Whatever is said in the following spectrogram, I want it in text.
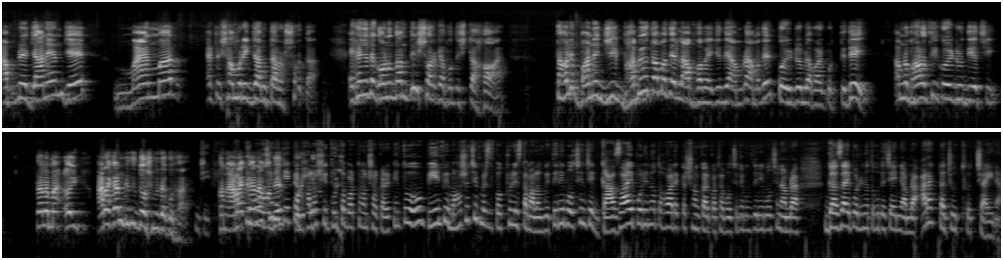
আপনি জানেন যে মায়ানমার একটা সামরিক জান্তার সরকার। এখানে যদি গণতান্ত্রিক সরকার প্রতিষ্ঠা হয় তাহলে বাণিজ্যিকভাবেও তো আমাদের লাভ হবে যদি আমরা আমাদের করিডোর ব্যবহার করতে দেই। আমরা ভারতীয় করিডোর দিয়েছি। তাহলে ওই আরাকান কিন্তু অসুবিধা কোথায়? কারণ আরাকান আমাদের একটা ভালো সিদ্ধান্ত বর্তমান সরকারের। কিন্তু বিএনপি মহাসচিব মির্জা ফখরুল ইসলাম আলমগীর তিনি বলছেন যে গাজায় পরিণত হওয়ার একটা শঙ্কার কথা বলছেন এবং তিনি বলছেন আমরা গাজায় পরিণত হতে চাই না আমরা আরেকটা যুদ্ধ চাই না।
